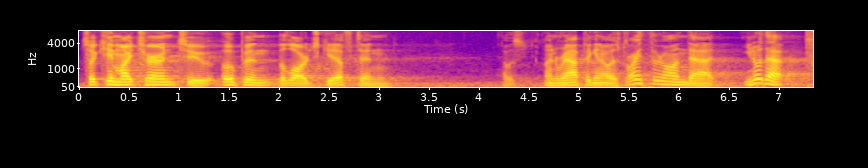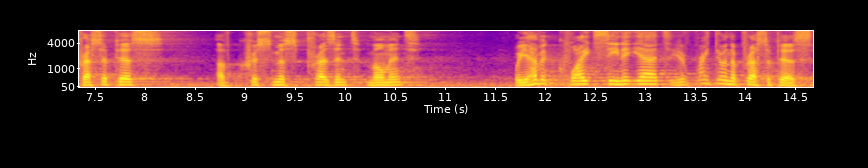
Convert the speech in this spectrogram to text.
So it came my turn to open the large gift, and I was unwrapping, and I was right there on that, you know, that precipice of Christmas present moment? where you haven't quite seen it yet. You're right there on the precipice.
